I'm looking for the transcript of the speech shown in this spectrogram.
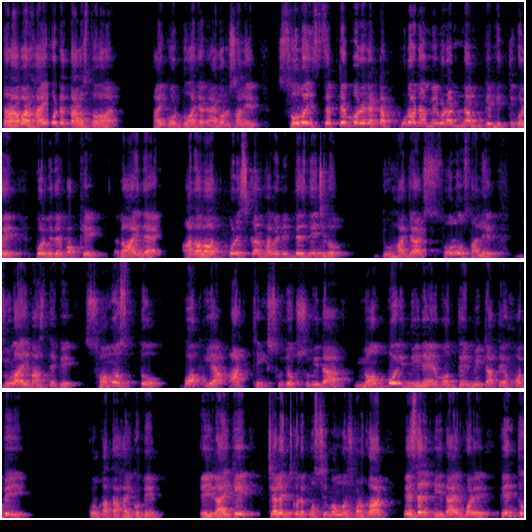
তারা আবার হাইকোর্টের দ্বারস্থ হন। হাইকোর্ট দু হাজার এগারো সালের ষোলোই সেপ্টেম্বরের একটা পুরানা মেমোরান্ডামকে ভিত্তি করে কর্মীদের পক্ষে রায় দেয়। আদালত পরিষ্কারভাবে নির্দেশ দিয়েছিল, দু হাজার ষোলো সালের জুলাই মাস থেকে সমস্ত বকেয়া আর্থিক সুযোগ সুবিধা নব্বই দিনের মধ্যে মেটাতে হবে। কলকাতা হাইকোর্টের। এই রায়কে চ্যালেঞ্জ করে পশ্চিমবঙ্গ সরকার এসএলপি দায়ের করে। কিন্তু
